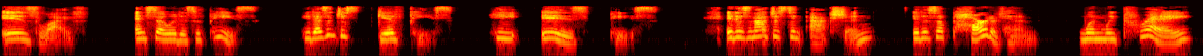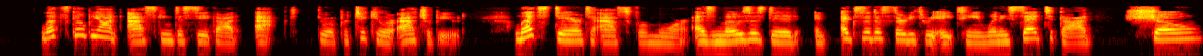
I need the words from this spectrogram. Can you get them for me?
is life. And so it is with peace. He doesn't just give peace, He is peace. It is not just an action, it is a part of Him. When we pray, Let's go beyond asking to see God act through a particular attribute. Let's dare to ask for more, as Moses did in Exodus 33:18 when he said to God, "Show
